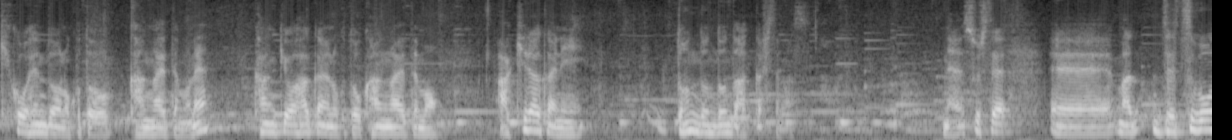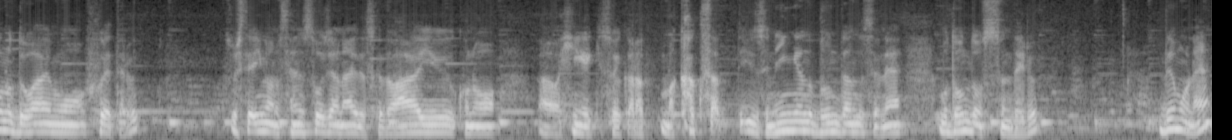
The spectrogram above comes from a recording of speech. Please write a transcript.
気候変動のことを考えてもね環境破壊のことを考えても明らかにどんどんどんどん悪化してます、ね、そして、えーまあ、絶望の度合いも増えてる。そして今の戦争じゃないですけどああいうこの悲劇それから、まあ、格差っていう人間の分断ですよね。もうどんどん進んでいる。でもね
